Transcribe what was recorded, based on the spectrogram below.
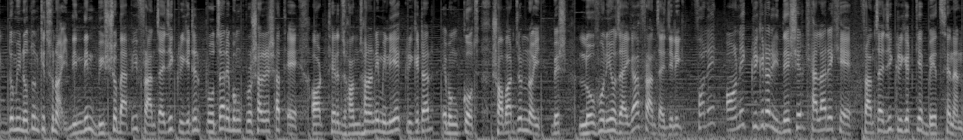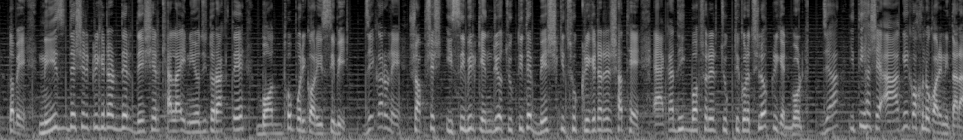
একদমই নতুন কিছু নয়। দিন দিন বিশ্বব্যাপী ফ্রাঞ্চাইজি ক্রিকেটের প্রচার এবং প্রসারের সাথে অর্থের ঝনঝনানি মিলিয়ে ক্রিকেটার এবং কোচ সবার জন্যই বেশ লোভনীয় জায়গা ফ্রাঞ্চাইজি লিগ। ফলে অনেক ক্রিকেটারই দেশের খেলা রেখে ফ্রাঞ্চাইজি ক্রিকেটকে বেছে নেন। তবে নিজ দেশের ক্রিকেটারদের দেশের খেলায় নিয়োজিত রাখতে বদ্ধপরিকর ইসিবি। যে কারণে সবশেষ ইসিবির কেন্দ্রীয় চুক্তিতে বেশ কিছু ক্রিকেটারের সাথে একাধিক বছরের চুক্তি করেছিল ক্রিকেট বোর্ড, যা ইতিহাসে আগে কখনো করেনি তারা।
